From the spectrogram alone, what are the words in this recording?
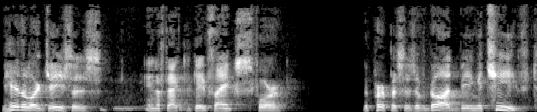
Here, the Lord Jesus, in effect, gave thanks for the purposes of God being achieved.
